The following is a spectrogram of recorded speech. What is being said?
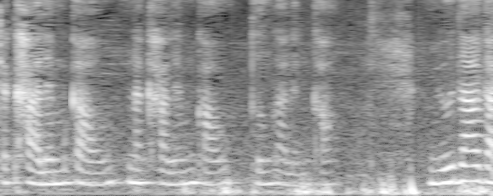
တစ်ခါလည်းမကောက်ဘူးနှစ်ခါလည်းမကောက်ဘူးသုံးခါလည်းမကောက်ဘူးအမျိုးသားက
